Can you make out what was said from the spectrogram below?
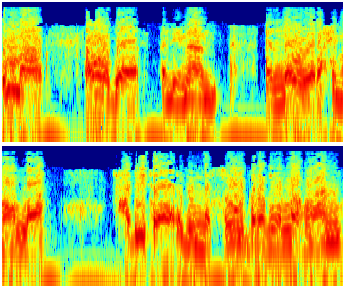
ثم أورد الإمام النووي رحمه الله حديث ابن مسعود رضي الله عنه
